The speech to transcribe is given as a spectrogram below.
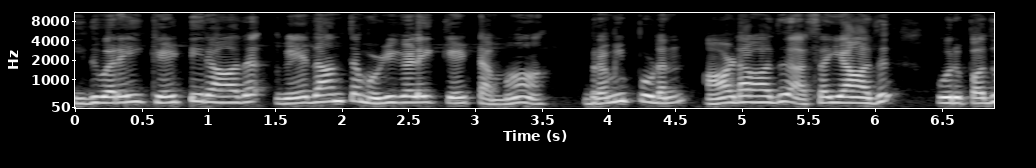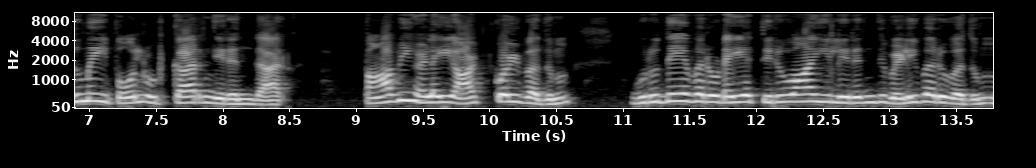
இதுவரை கேட்டிராத வேதாந்த மொழிகளை கேட்டம்மா? பிரமிப்புடன் ஆடாது அசையாது ஒரு பதுமை போல் உட்கார்ந்திருந்தார். பாவிகளை ஆட்கொள்வதும் குருதேவருடைய திருவாயிலிருந்து வெளிவருவதும்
